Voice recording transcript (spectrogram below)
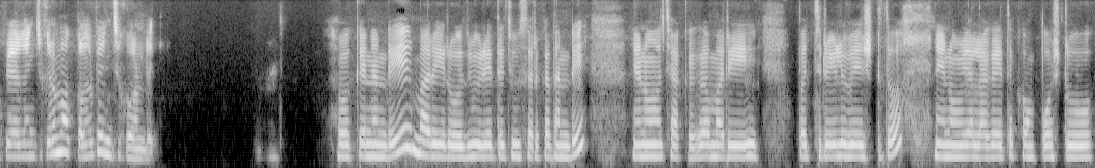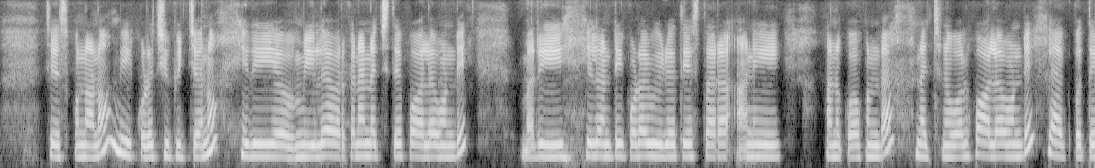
ఉపయోగించుకుని మొక్కలను పెంచుకోండి. ఓకేనండి. మరి ఈరోజు వీడియో అయితే చూసారు కదండి. నేను చక్కగా మరి పచ్చిరీలు వేస్ట్తో నేను ఎలాగైతే కంపోస్టు చేసుకున్నానో మీకు కూడా చూపించాను. ఇది మీలో ఎవరికైనా నచ్చితే ఫాలో అవ్వండి. మరి ఇలాంటివి కూడా వీడియో తీస్తారా అని అనుకోకుండా నచ్చిన వాళ్ళు ఫాలో అవ్వండి. లేకపోతే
